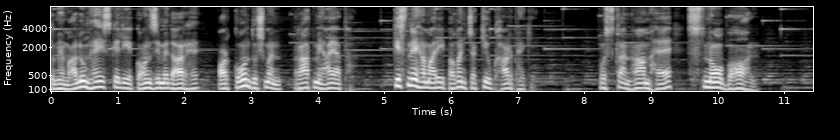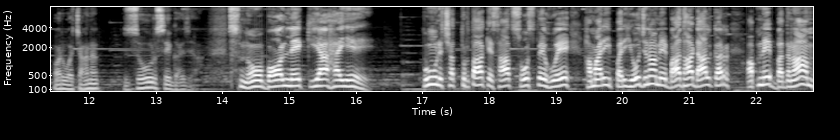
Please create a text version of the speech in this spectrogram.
तुम्हें मालूम है इसके लिए कौन जिम्मेदार है और कौन दुश्मन रात में आया था? किसने हमारी पवन चक्की उखाड़ फेंकी? उसका नाम है स्नोबॉल। और वो अचानक ज़ोर से गरजा स्नोबॉल ने किया है ये। पूर्ण शत्रुता के साथ सोचते हुए हमारी परियोजना में बाधा डालकर अपने बदनाम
